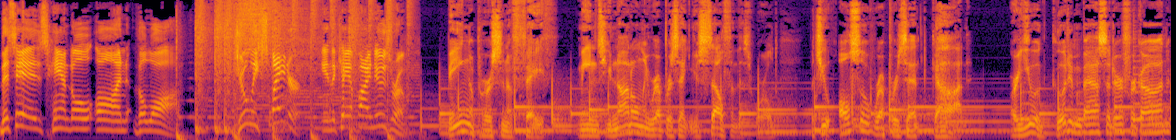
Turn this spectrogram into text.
This is Handel on the Law. Julie Slater in the KFI newsroom. Being a person of faith means you not only represent yourself in this world, but you also represent God. Are you a good ambassador for God?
